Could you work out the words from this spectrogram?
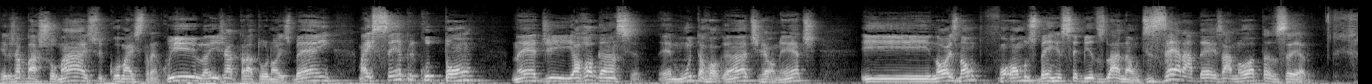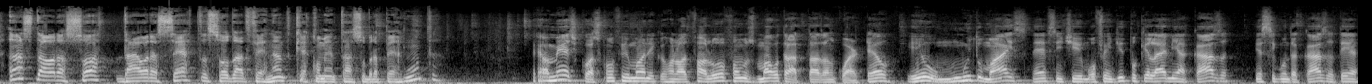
Ele já baixou mais, ficou mais tranquilo, aí já tratou nós bem, mas sempre com o tom, né, de arrogância. É muito arrogante, realmente. E nós não fomos bem recebidos lá não. De 0 a 10 a nota, zero. Antes da hora só, da hora certa, soldado Fernando, quer comentar sobre a pergunta? Realmente, Costa, confirmando o que o Ronaldo falou, fomos maltratados lá no quartel. Eu, muito mais, né? Senti ofendido porque lá é minha casa, minha segunda casa. Eu tenho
